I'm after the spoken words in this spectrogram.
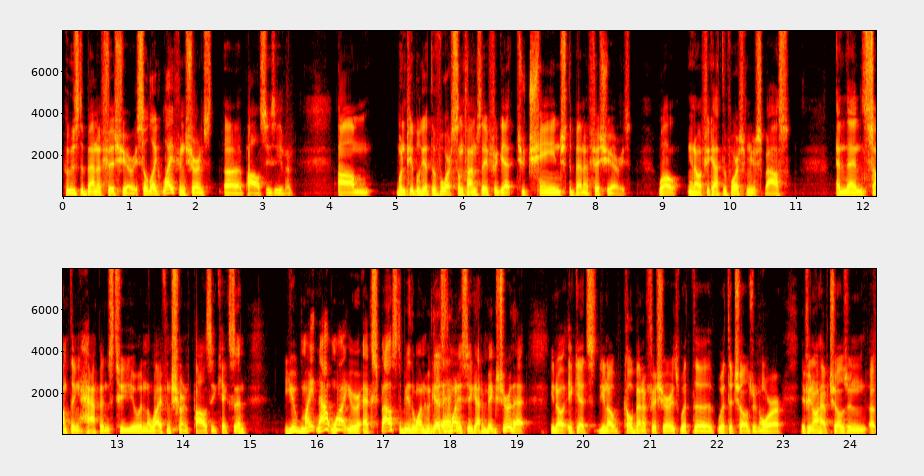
Who's the beneficiary? So, like life insurance uh, policies, even. Um, when people get divorced, sometimes they forget to change the beneficiaries. Well, you know, if you got divorced from your spouse, and then something happens to you and the life insurance policy kicks in, you might not want your ex-spouse to be the one who gets Yeah. the money. So you got to make sure that you know it gets you know co-beneficiaries with the with the children, or if you don't have children, a,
